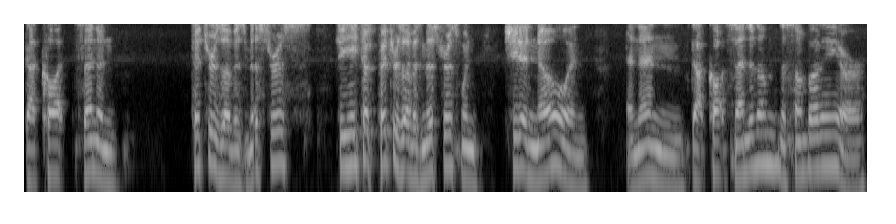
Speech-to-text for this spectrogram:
got caught sending pictures of his mistress. She he took pictures of his mistress when she didn't know, and and then got caught sending them to somebody, or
